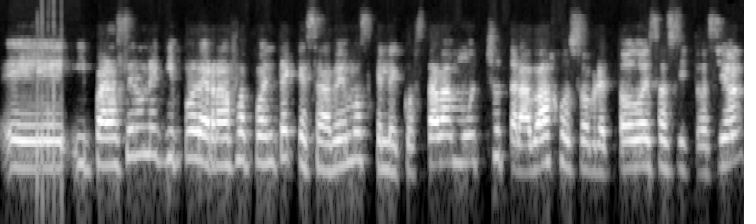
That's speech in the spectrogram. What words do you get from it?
Eh, y para ser un equipo de Rafa Puente que sabemos que le costaba mucho trabajo, sobre todo esa situación,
